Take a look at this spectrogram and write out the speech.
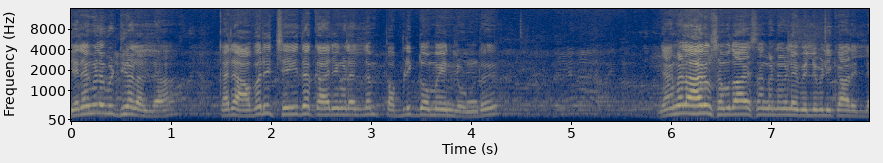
ജനങ്ങൾ വിഡ്ഢികളല്ല. കാരണം അവർ ചെയ്ത കാര്യങ്ങളെല്ലാം പബ്ലിക് ഡൊമൈനിലുണ്ട്. ഞങ്ങളാരും സമുദായ സംഘടനകളെ വെല്ലുവിളിക്കാറില്ല.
